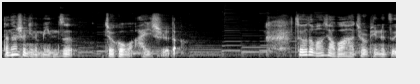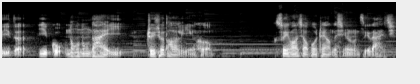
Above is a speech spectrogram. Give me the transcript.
单单是你的名字，就够我爱一世的。”最后的王小波啊，就是凭着自己的一股浓浓的爱意。追求到了李银河，所以王小波这样的形容自己的爱情：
